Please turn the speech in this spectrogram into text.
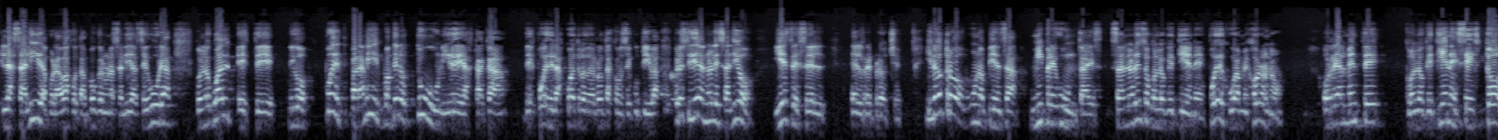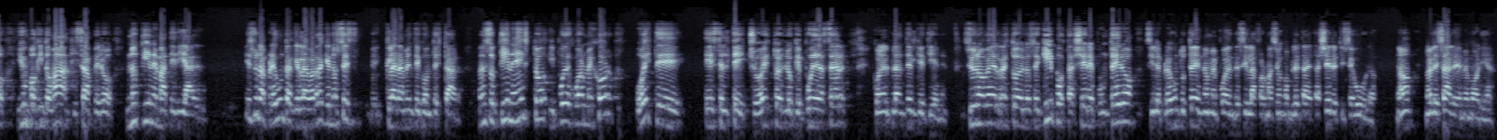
la salida por abajo tampoco era una salida segura, con lo cual, este, digo, para mí, Montero tuvo una idea hasta acá, después de las cuatro derrotas consecutivas, pero esa idea no le salió y ese es el, el reproche. Y lo otro, uno piensa, mi pregunta es, San Lorenzo con lo que tiene, ¿puede jugar mejor o no? o realmente con lo que tiene es esto y un poquito más quizá, pero no tiene material? Es una pregunta que la verdad que no sé claramente contestar. ¿Eso tiene esto y puede jugar mejor o este es el techo, esto es lo que puede hacer con el plantel que tiene? Si uno ve el resto de los equipos, Talleres puntero, si les pregunto a ustedes no me pueden decir la formación completa de Talleres, estoy seguro, ¿no? No le sale de memoria.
